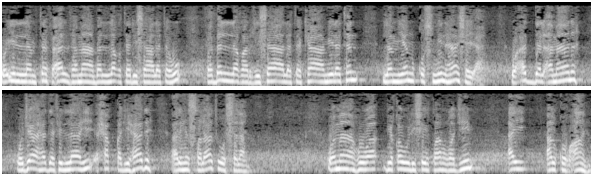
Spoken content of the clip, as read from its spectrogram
وإن لم تفعل فما بلغت رسالته. فبلغ الرسالة كاملة لم ينقص منها شيئا. وأدى الأمانة وجاهد في الله حق جهاده عليه الصلاة والسلام. وما هو بقول شيطان رجيم أي القرآن.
